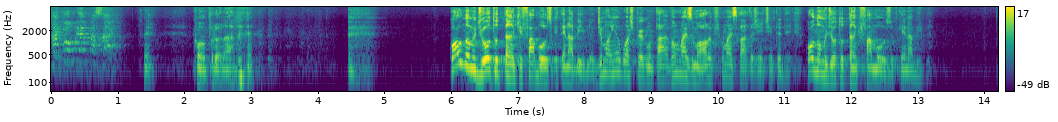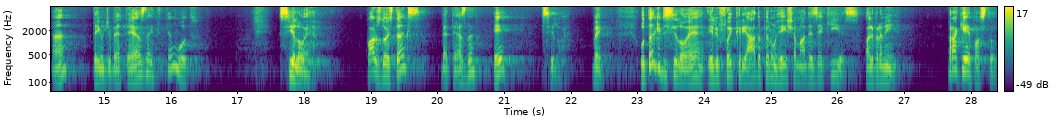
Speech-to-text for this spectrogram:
Já comprei a passagem. Comprou nada. Qual o nome de outro tanque famoso que tem na Bíblia? De manhã eu gosto de perguntar, vamos mais uma aula que fica mais fácil a gente entender. Qual o nome de outro tanque famoso que tem na Bíblia? Hã? Tem o de Betesda e tem um outro. Siloé. Quais os dois tanques? Betesda e Siloé. Bem, o tanque de Siloé, ele foi criado por um rei chamado Ezequias. Olhe para mim. Para quê, pastor?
